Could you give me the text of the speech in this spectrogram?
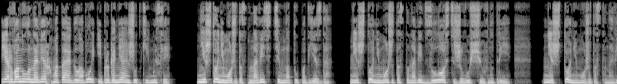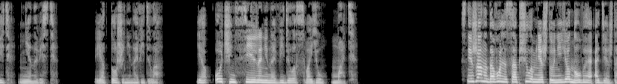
Я рванула наверх, мотая головой и прогоняя жуткие мысли. Ничто не может остановить темноту подъезда. Ничто не может остановить злость, живущую внутри. Ничто не может остановить ненависть. Я тоже ненавидела. Я очень сильно ненавидела свою мать. Снежана довольно сообщила мне, что у нее новая одежда.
